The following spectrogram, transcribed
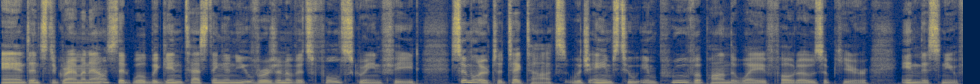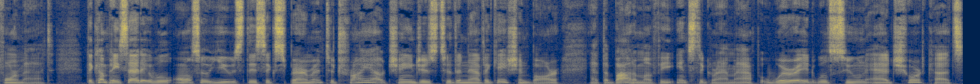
And Instagram announced it will begin testing a new version of its full screen feed, similar to TikTok's, which aims to improve upon the way photos appear in this new format. The company said it will also use this experiment to try out changes to the navigation bar at the bottom of the Instagram app, where it will soon add shortcuts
